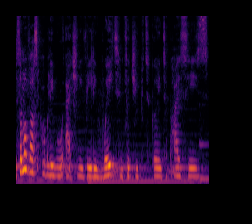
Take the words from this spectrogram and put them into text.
some of us probably were actually really waiting for Jupiter going to go into Pisces.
